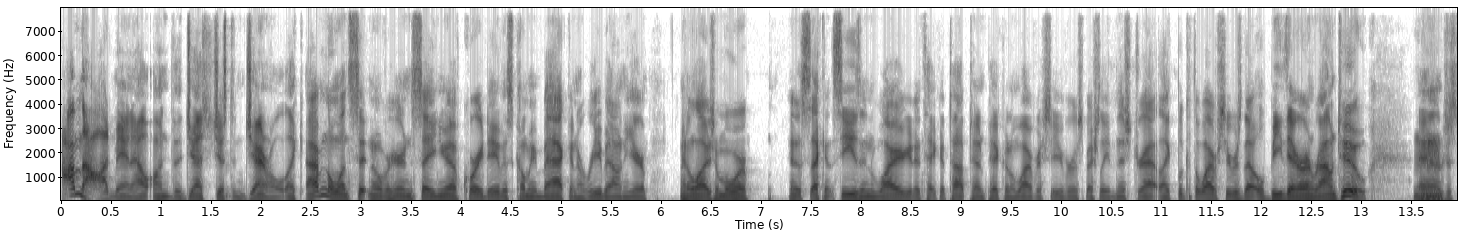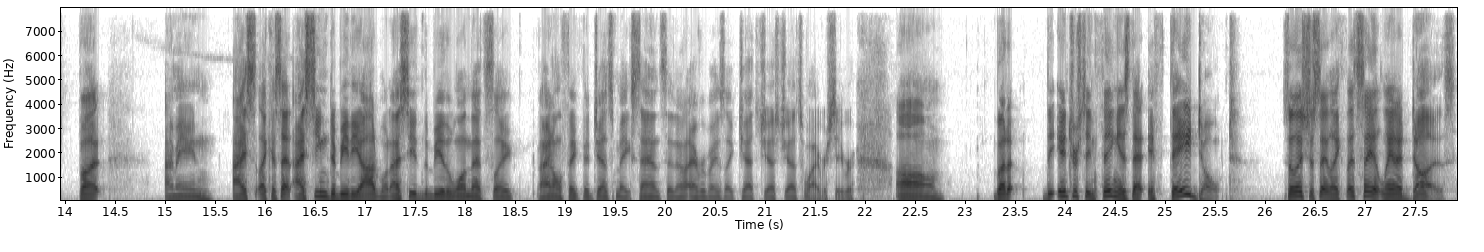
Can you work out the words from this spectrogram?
I'm the odd man out on the Jets just in general. Like I'm the one sitting over here and saying you have Corey Davis coming back in a rebound year and Elijah Moore in a second season. Why are you going to take a top ten pick on a wide receiver, especially in this draft? Like look at the wide receivers that will be there in round 2 Mm-hmm. And I'm just, but I mean, I like I said, I seem to be the odd one. I seem to be the one that's like I don't think the Jets make sense, and everybody's like Jets, Jets, Jets, wide receiver. Um, but the interesting thing is that if they don't, so let's just say like let's say Atlanta does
